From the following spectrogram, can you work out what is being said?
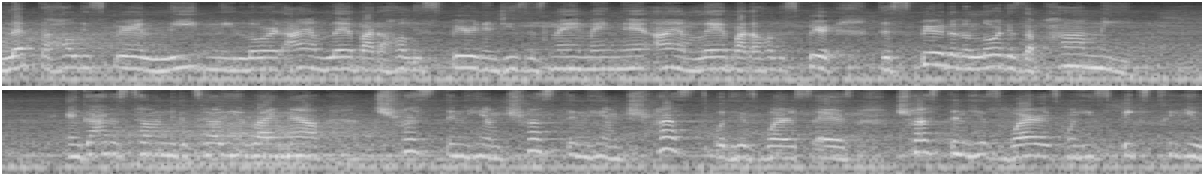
let the Holy Spirit lead me, Lord. I am led by the Holy Spirit in Jesus' name, amen. I am led by the Holy Spirit. The Spirit of the Lord is upon me. And God is telling me to tell you right now, trust in him, trust in him, trust what his word says. Trust in his words when he speaks to you.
